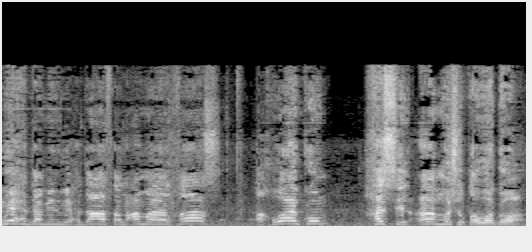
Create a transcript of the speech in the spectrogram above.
وحدة من وحدات العمل الخاص. أخوانكم حس الآن مشوا طوقوها.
